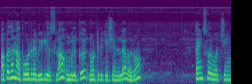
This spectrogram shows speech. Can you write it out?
அப்போ தான் நான் போடுற வீடியோஸ்லாம் உங்களுக்கு நோட்டிஃபிகேஷனில் வரும். தேங்க்ஸ் ஃபார் வாட்சிங்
